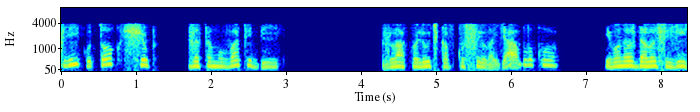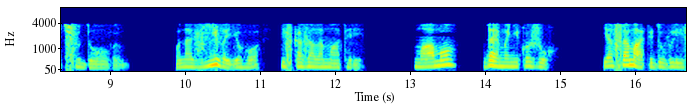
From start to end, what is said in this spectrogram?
свій куток, щоб затамувати біль. Зла колючка вкусила яблуко, і воно здалося їй чудовим. Вона з'їла його і сказала матері Мамо, дай мені кожух. Я сама піду в ліс.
